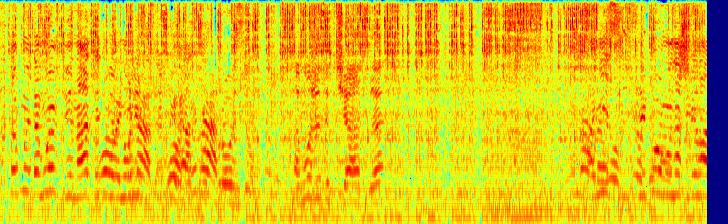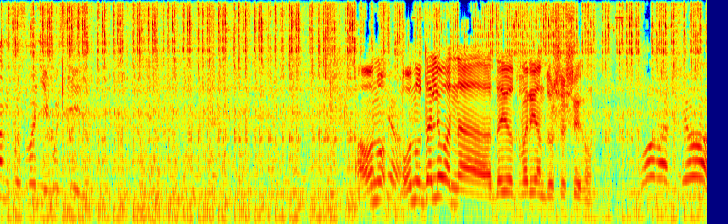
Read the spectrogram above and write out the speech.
Зато мы домой в 12 Вова, не вернулись, надо, если Вова, газ не не надо. сбросил. А может и в час, да? Звони слепому на Шри-Ланку звони, пусть едет. А он, он удаленно дает в аренду шишигу. Вова, все.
